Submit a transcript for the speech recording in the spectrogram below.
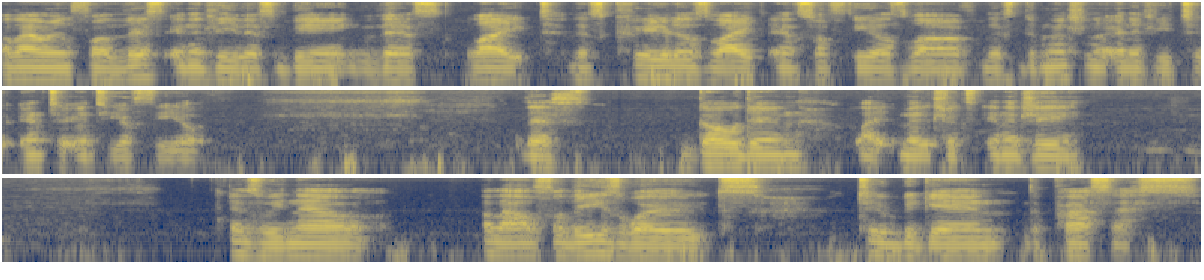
Allowing for this energy, this being, this light, this creator's light, and Sophia's love, this dimensional energy to enter into your field this golden light matrix energy as we now allow for these words to begin the process.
